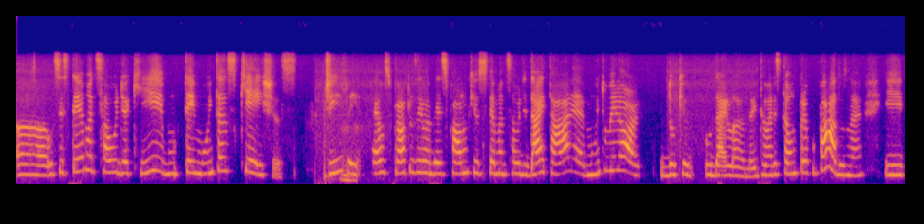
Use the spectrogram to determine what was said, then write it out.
Uh, o sistema de saúde aqui tem muitas queixas. Dizem, até os próprios irlandeses falam que o sistema de saúde da Itália é muito melhor do que o, da Irlanda, então eles estão preocupados, né? E,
